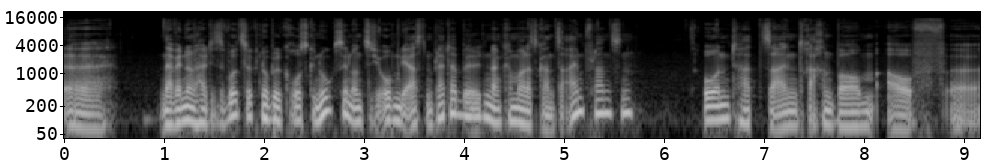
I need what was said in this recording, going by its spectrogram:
Äh, na, wenn dann halt diese Wurzelknubbel groß genug sind und sich oben die ersten Blätter bilden, dann kann man das Ganze einpflanzen und hat seinen Drachenbaum auf äh,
